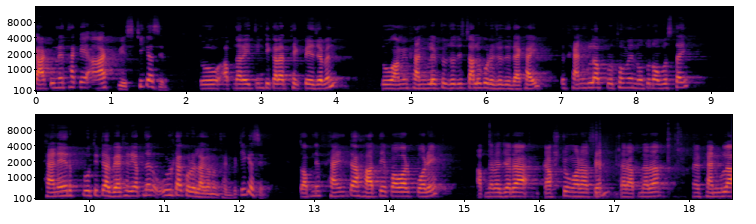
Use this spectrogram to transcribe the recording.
কার্টুনে থাকে আট পিস ঠিক আছে? তো আপনার এই তিনটি কালার থেকে পেয়ে যাবেন। তো আমি ফ্যানগুলো একটু যদি, চালু করে যদি দেখাই, তো ফ্যানগুলো প্রথমে নতুন অবস্থায় ফ্যানের প্রতিটা ব্যাটারি আপনার উল্টা করে লাগানো থাকবে, ঠিক আছে? তো আপনি ফ্যানটা হাতে পাওয়ার পরে আপনারা যারা কাস্টমার আছেন, তারা আপনারা ফ্যানগুলা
